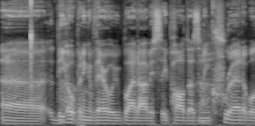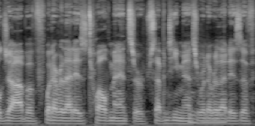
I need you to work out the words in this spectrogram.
Uh, the uh-huh. opening of "There Will Be Blood." Obviously, Paul does an uh-huh. incredible job of whatever that is, twelve minutes or seventeen minutes or whatever mm-hmm. that is of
